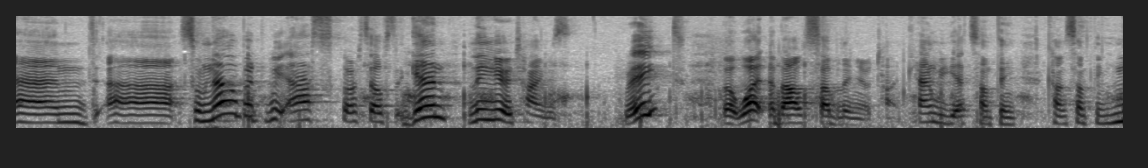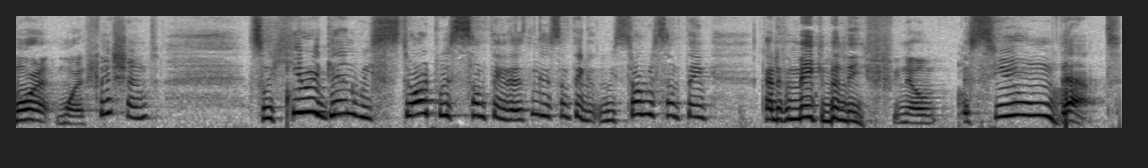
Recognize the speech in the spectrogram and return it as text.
and uh, so now, but we ask ourselves again, linear time is great, but what about sublinear time? Can we get something, something more, more efficient? So here again, we start with something, I think there's something, we start with something kind of a make believe, you know, assume that.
